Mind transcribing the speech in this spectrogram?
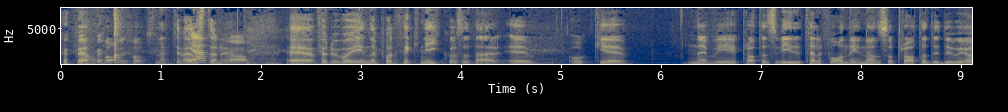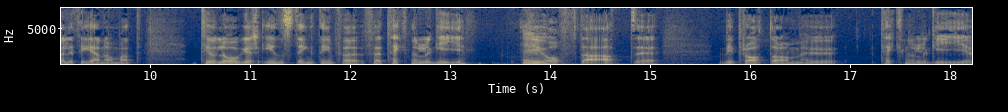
För jag har tagit hopp snett till vänster nu. Ja. Eh, för du var ju inne på teknik och sådär. Eh, och eh, när vi pratades vid i telefon innan så pratade du och jag lite grann om att teologers instinkt inför för teknologi är ju mm. ofta att eh, vi pratar om hur teknologi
